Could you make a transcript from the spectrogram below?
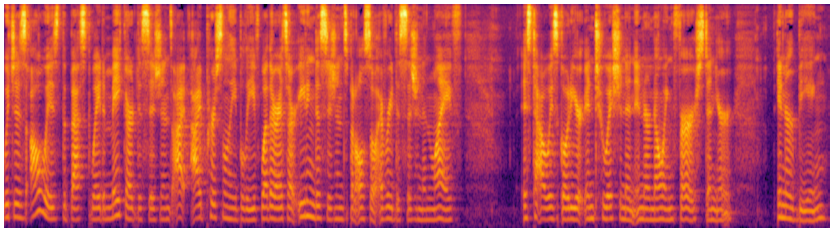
which is always the best way to make our decisions. I, I personally believe, whether it's our eating decisions, but also every decision in life, is to always go to your intuition and inner knowing first and your inner being.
